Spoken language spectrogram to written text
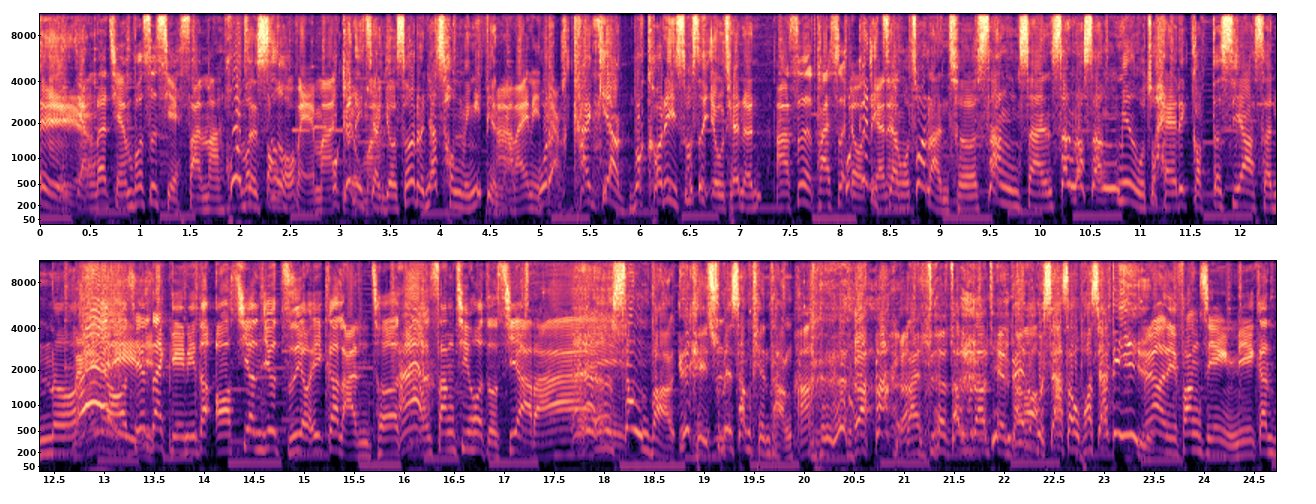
哎，讲的全部是雪山吗？或者是东北吗？我跟你讲，有时候人家聪明一点啊来你讲开价 broccoli 是不是有钱人？啊，是他是我跟你讲，有钱的。我坐缆车上山，上到上面，我坐 helicopter 下山呢。没哎有，现在给你的 option 就只有一个缆车，只能上去或者下来呃。上吧，因为可以顺便上天堂啊，缆车上不到天堂如果。下山，我怕下地狱。没有，你放心，你跟 c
